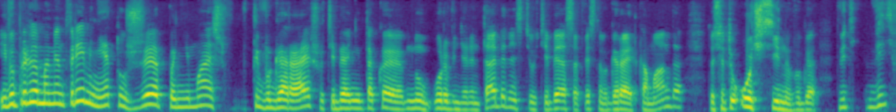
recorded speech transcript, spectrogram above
И в определенный момент времени это уже понимаешь ты выгораешь, у тебя не такой ну, уровень рентабельности, у тебя, соответственно, выгорает команда. То есть это очень сильно выгорает. Ведь, ведь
